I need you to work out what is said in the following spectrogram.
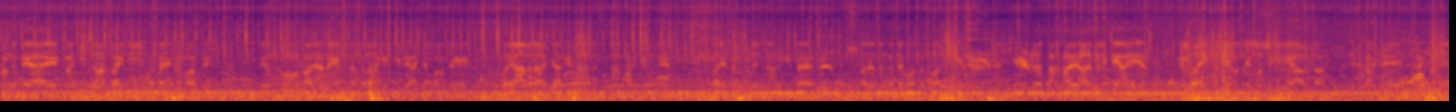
ਸੰਗਤ ਆ ਇਹ ਕਾਂਚੀ ਬਨਾਰ ਸਾਈ ਦੀ ਮੱਥਾ ਟੇਕਣ ਵਾਸਤੇ ਤੇ ਉੱਥੋਂ ਸਾਰਿਆਂ ਨੇ ਸਲਾਹ ਕੀਤੀ ਤੇ ਅੱਜ ਆਪਾਂ ਤੇ ਪ੍ਰਯਾਗਰਾਜ ਜਾ ਕੇ ਨਾਲ ਇਸ਼ਨਾਨ ਕਰਕੇ ਆਉਂਦੇ ਆ ਸਾਰੇ ਸੰਗਤ ਨੇ ਇਸ਼ਨਾਨ ਕੀਤਾ ਹੈ ਸਾਰੇ ਸੰਗਤ ਦੇ ਬਹੁਤ ਧੰਨਵਾਦ ਜੀ ਇਹ ਜਿਹੜਾ ਸਾ- ਸਾਰੇ ਨਾਲ ਮਿਲ ਕੇ ਆਏ ਆ ਕਈ ਵਾਰੀ ਕੱਲੇ ਬੰਦੇ ਕੋਲ ਨਹੀਂ ਵੀ ਆਉਂਦਾ ਇਸ ਕਰਕੇ ਸਾਡੇ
